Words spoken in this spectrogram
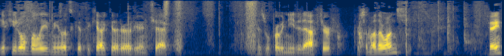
If you don't believe me, let's get the calculator out here and check because we'll probably need it after for some other ones. Okay?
